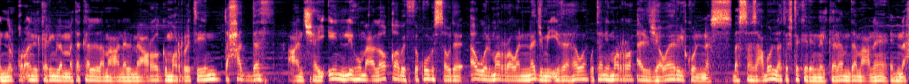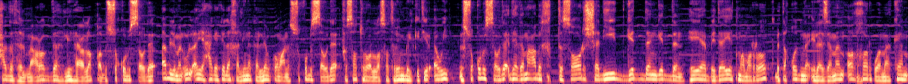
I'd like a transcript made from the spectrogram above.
إن القرآن الكريم لما تكلم عن المعراج مرتين تحدث عن شيئين لهم علاقة بالثقوب السوداء. أول مرة والنجم إذا هوى وتاني مرة الجوار الكنس. بس زعبولة تفتكر إن الكلام ده معناه إن حدث المعراج ده ليه علاقة بالثقوب السوداء؟ قبل ما نقول أي حاجة كده خلينا أكلمكم عن الثقوب السوداء في سطر ولا سطرين بالكتير قوي. الثقوب السوداء دي يا جماعة باختصار شديد جدا جدا. هي بداية ممرات بتقودنا إلى زمان آخر ومكان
